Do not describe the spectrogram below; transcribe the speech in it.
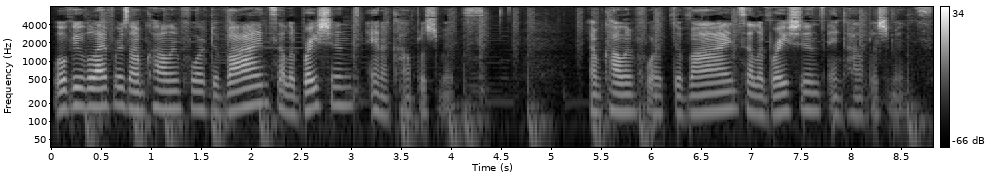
Well, Viva Lifers, I'm calling forth divine celebrations and accomplishments. I'm calling forth divine celebrations and accomplishments.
